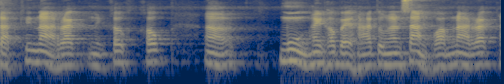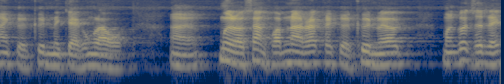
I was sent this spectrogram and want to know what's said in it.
สัตว์ที่น่ารักนี่เขาเขามุ่งให้เขาไปหาตรงนั้นสร้างความน่ารักให้เกิดขึ้นในใจของเราเมื่อเราสร้างความน่ารักให้เกิดขึ้นแล้ว มันก็แสดง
